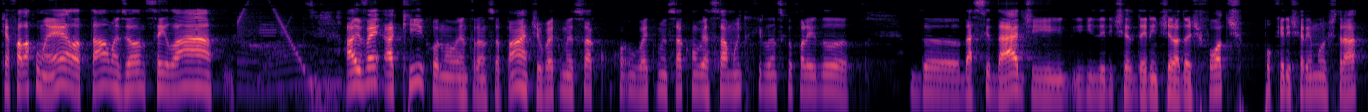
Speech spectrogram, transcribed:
quer falar com ela tal, mas ela, sei lá. Aí vai, aqui, quando entrar nessa parte, vai começar, vai começar a conversar muito aquele lance que eu falei do, do da cidade e deles terem tirado as fotos, porque eles querem mostrar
